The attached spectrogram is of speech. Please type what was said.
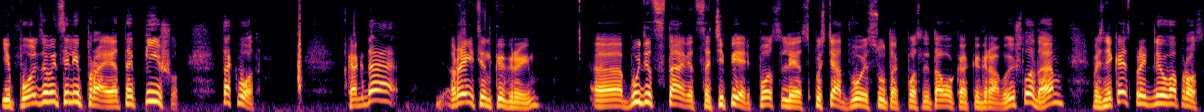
И, и пользователи про это пишут. Так вот, когда рейтинг игры будет ставиться теперь, после, спустя двое суток после того, как игра вышла, да, возникает справедливый вопрос.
